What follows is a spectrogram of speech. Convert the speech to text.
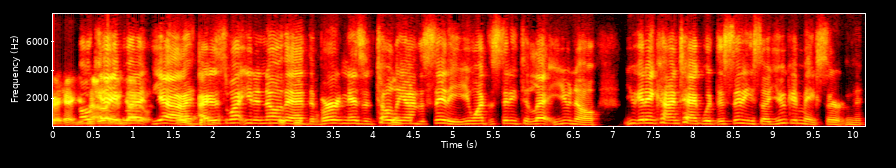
the heck? It's not like Okay, got but a- yeah, I I just want you to know that the burden isn't totally on the city. You want the city to let you know. You get in contact with the city so you can make certain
